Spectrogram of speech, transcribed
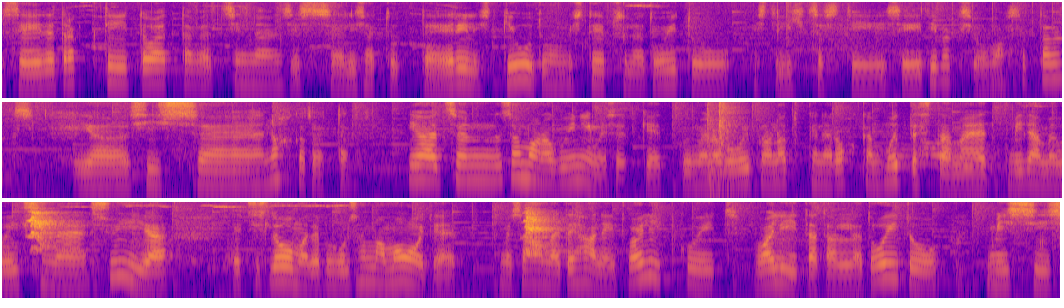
seedetrakti toetav, et sinna on siis lisatud erilist kiudu, mis teeb selle toidu hästi lihtsasti seedivaks ja omastatavaks. Ja siis äh, nahka toetav. Ja et see on sama nagu inimesedki, et kui me nagu võib-olla natukene rohkem mõtestame, et mida me võiksime süüa, et siis loomade puhul samamoodi, et me saame teha neid valikuid, valida talle toidu, mis siis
